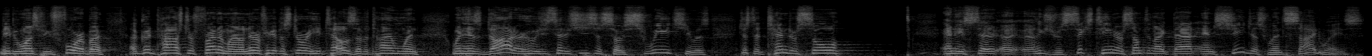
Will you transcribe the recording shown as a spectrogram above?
maybe once before, but a good pastor friend of mine, I'll never forget the story he tells of a time when, when his daughter, who he said, she's just so sweet, she was just a tender soul, and he said, uh, I think she was 16 or something like that, and she just went sideways.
